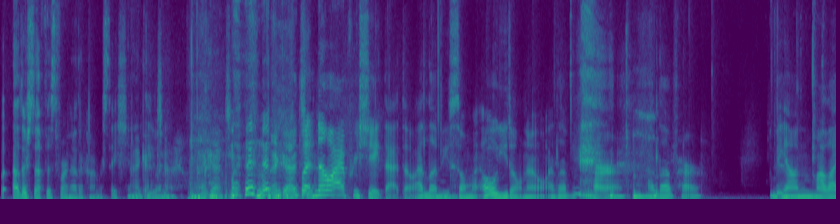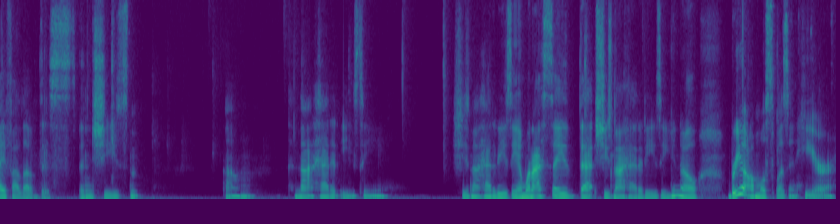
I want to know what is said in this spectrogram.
but other stuff is for another conversation. I you got and you. I. I got you. I got you. But no, I appreciate that though. I love you so much. Oh, you don't know. I love her. I love her. Beyond my life, I love this. And she's um not had it easy. She's not had it easy. And when I say that she's not had it easy, you know, Bria almost wasn't here.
